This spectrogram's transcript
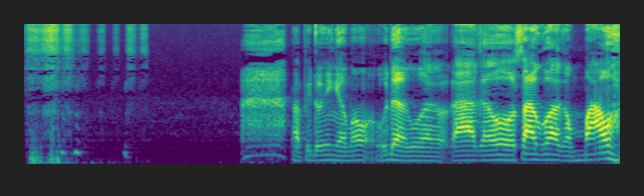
Tapi doi nggak mau. Udah gua kagak usah gua gak mau.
